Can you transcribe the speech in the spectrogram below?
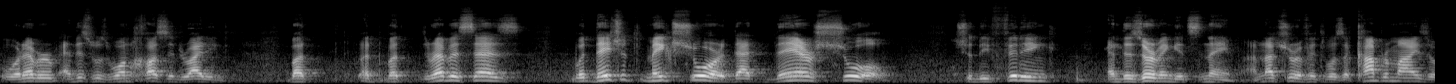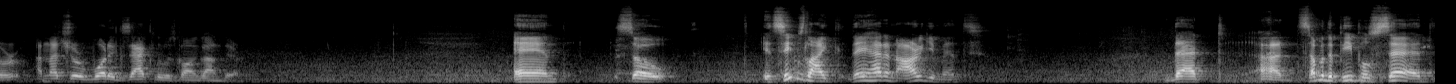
whatever. And this was one chassid writing, but but but the Rebbe says, but they should make sure that their shul should be fitting and deserving its name. I'm not sure if it was a compromise or I'm not sure what exactly was going on there. And so it seems like they had an argument that uh, some of the people said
